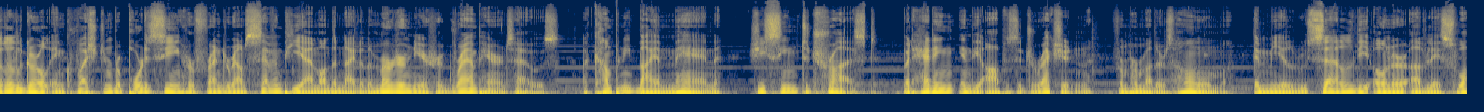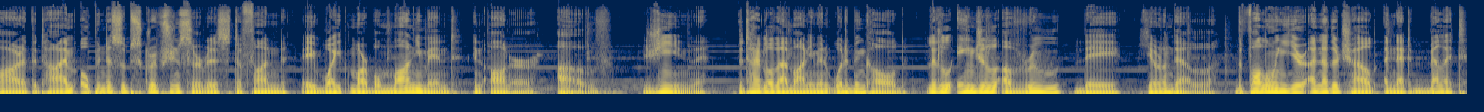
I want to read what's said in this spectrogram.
The little girl in question reported seeing her friend around 7 p.m. on the night of the murder near her grandparents' house, accompanied by a man she seemed to trust, but heading in the opposite direction from her mother's home. Emile Rossel, the owner of Les Soirs at the time, opened a subscription service to fund a white marble monument in honor of Jeanne. The title of that monument would have been called Little Angel of Rue des Hirondelles. The following year, another child, Annette Bellet,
